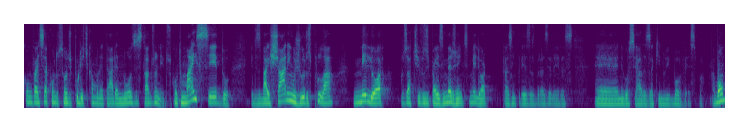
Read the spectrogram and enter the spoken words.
como vai ser a condução de política monetária nos Estados Unidos. Quanto mais cedo eles baixarem os juros por lá, melhor para os ativos de países emergentes, melhor para as empresas brasileiras é, negociadas aqui no Ibovespa, tá bom?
